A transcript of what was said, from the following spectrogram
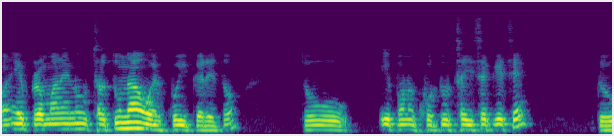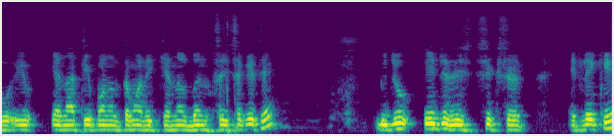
પણ એ પ્રમાણેનું થતું ના હોય કોઈ કરે તો તો એ પણ ખોટું થઈ શકે છે તો એ એનાથી પણ તમારી ચેનલ બંધ થઈ શકે છે બીજું એજ રિસ્ટ્રિક્શન એટલે કે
